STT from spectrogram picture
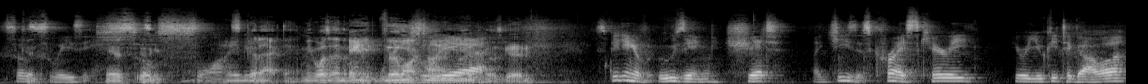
so Good. sleazy. It was, so it was slimy. it's good acting. I mean, he wasn't in the And movie for a long time. Yeah. but it was good. Speaking of oozing shit, like Jesus Christ, Cary Hiroyuki Tagawa.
